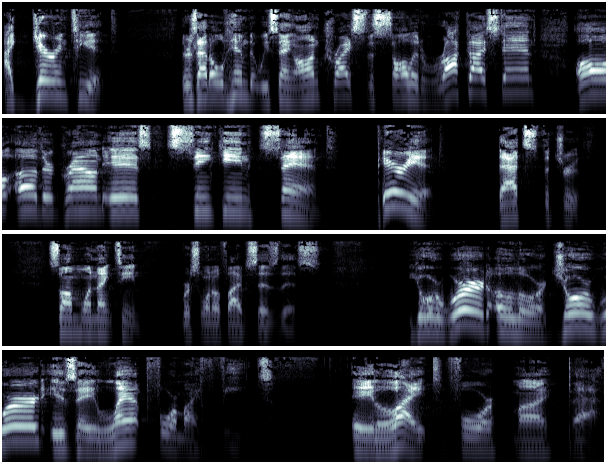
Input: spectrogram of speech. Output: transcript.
I guarantee it. There's that old hymn that we sang, On Christ the solid rock I stand, all other ground is sinking sand. Period. That's the truth. Psalm 119, verse 105 says this Your word, O Lord, your word is a lamp for my feet, a light for my path.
